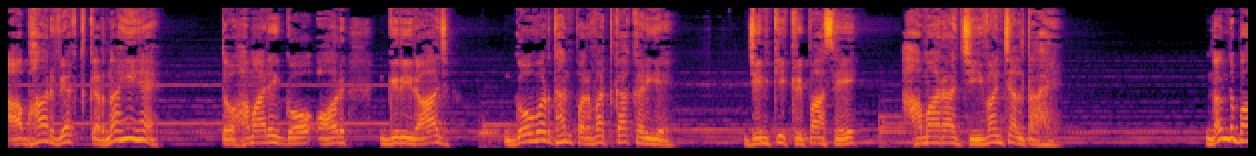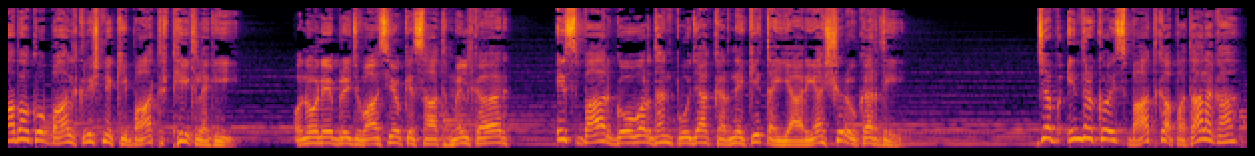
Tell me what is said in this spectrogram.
आभार व्यक्त करना ही है तो हमारे गौ और गिरिराज गोवर्धन पर्वत का करिए, जिनकी कृपा से हमारा जीवन चलता है। नंद बाबा को बालकृष्ण की बात ठीक लगी। उन्होंने ब्रिजवासियों के साथ मिलकर इस बार गोवर्धन पूजा करने की तैयारियाँ शुरू कर दी। जब इंद्र को इस बात का पता लगा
